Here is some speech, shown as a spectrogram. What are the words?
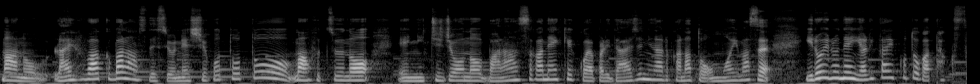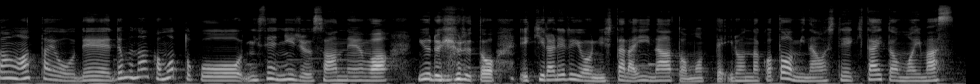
まあ、あの、ライフワークバランスですよね。仕事と、まあ、普通の、日常のバランスがね、結構やっぱり大事になるかなと思います。いろいろね、やりたいことがたくさんあったようで、でもなんかもっとこう、2023年はゆるゆると生きられるようにしたらいいなと思って、いろんなことを見直していきたいと思います。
